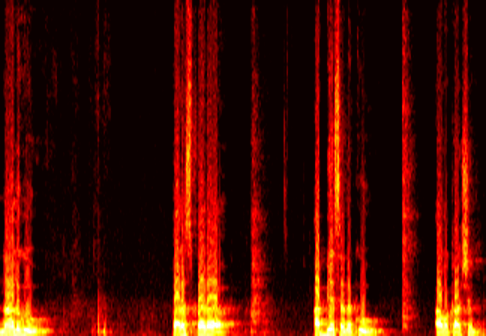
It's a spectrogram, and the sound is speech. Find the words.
నాలుగు పరస్పర అభ్యసనకు అవకాశం.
